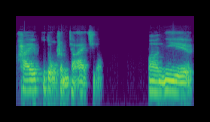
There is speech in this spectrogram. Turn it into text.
还不懂什么叫爱情，啊，你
